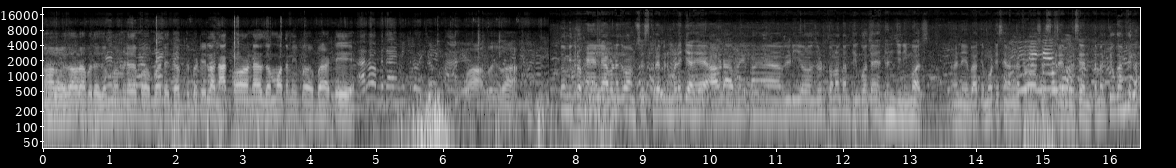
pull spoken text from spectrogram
હાલો બધા બધા જમવા મળ્યા બટે ધબ બટે એટલા નાખો ને જમો તમે બટે હાલો બધા મિત્રો જમવા. વાહ ભાઈ વાહ. તો મિત્રો ફાઇનલી આપણે જો આમ સબસ્ક્રાઈબર મળી ગયા છે, આવડા ભાઈ પણ વીડિયો જોડતો નહોતો નથી ગોતે ધનજીની મસ અને બાકી મોટી ચેનલના તો સબસ્ક્રાઈબર છે તમારે કયું કામ છે લા?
